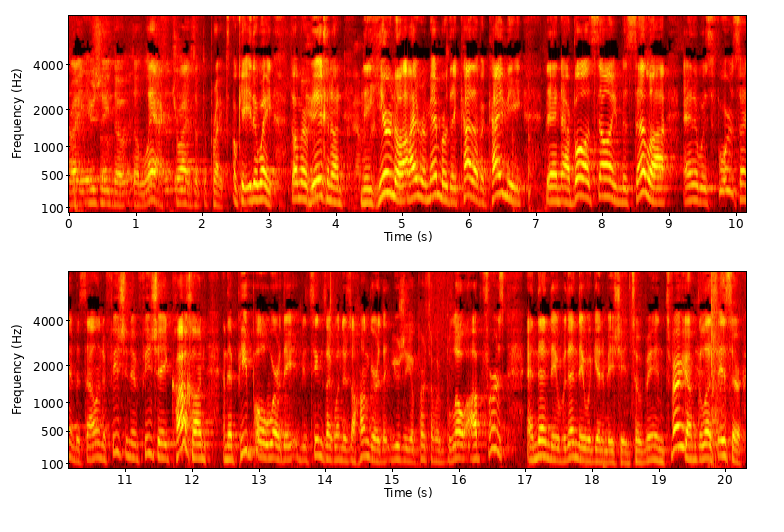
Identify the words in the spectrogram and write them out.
right? Usually the, the lack drives up the price. Okay, either way, Nehirna, I remember they cut up a kaimi, then Arba is selling Misela, and it was for selling Misela, and the fish and fish kachan, and the people were, they, it seems like when there's a hunger, that usually a person would blow up first, and then they would, then they would get emaciated. So in Tveriam, the less Isser,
